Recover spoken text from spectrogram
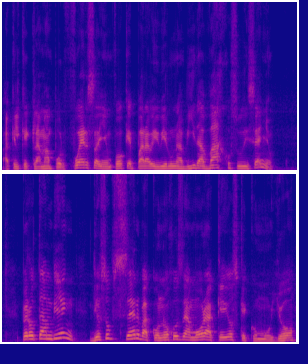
aquel que clama por fuerza y enfoque para vivir una vida bajo su diseño. Pero también Dios observa con ojos de amor a aquellos que como yo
